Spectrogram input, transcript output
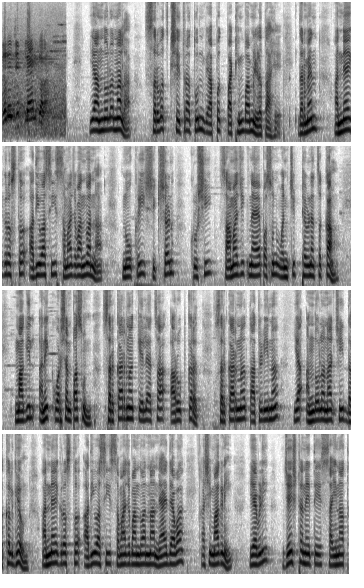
गरजी प्लॅन करा. या आंदोलनाला सर्वच क्षेत्रातून व्यापक पाठिंबा मिळत आहे. दरम्यान अन्यायग्रस्त आदिवासी समाज बांधवांना नोकरी शिक्षण कृषी सामाजिक न्यायापासून वंचित ठेवण्याचं काम मागील अनेक वर्षांपासून सरकारनं केल्याचा आरोप करत सरकारनं तातडीनं या आंदोलनाची दखल घेऊन अन्यायग्रस्त आदिवासी समाजबांधवांना न्याय द्यावा अशी मागणी यावेळी ज्येष्ठ नेते साईनाथ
